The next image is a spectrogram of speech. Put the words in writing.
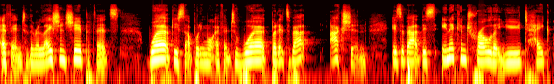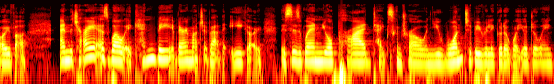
effort into the relationship. If it's work, you start putting more effort to work, but it's about action. It's about this inner control that you take over. And the chariot as well, it can be very much about the ego. This is when your pride takes control and you want to be really good at what you're doing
